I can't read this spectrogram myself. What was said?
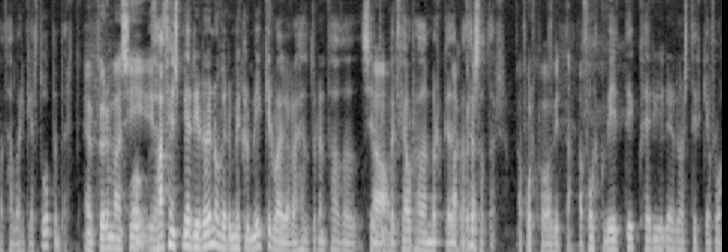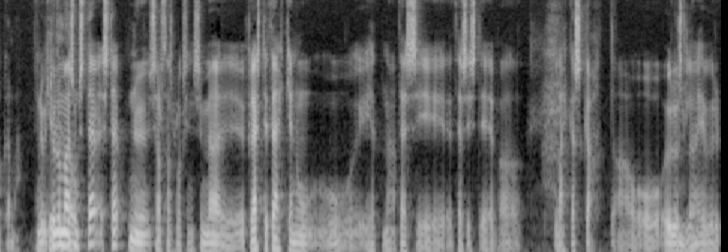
að það væri gert ofinbært sí, og ja. það finnst mér í raun og veru miklu mikilvægara heldur en það að setja einhver fjárhæðamörk eða eitthvað þess að fólk hvað að vita. Að fólk viti hverjir eru að styrkja flokkana. En við tölum að þessum stefnu sjálfstafsflokksinn sem að eh, flesti þekkja nú og, hérna, þessi, þessi stef að læka skatta og auglustlega mm. hefur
